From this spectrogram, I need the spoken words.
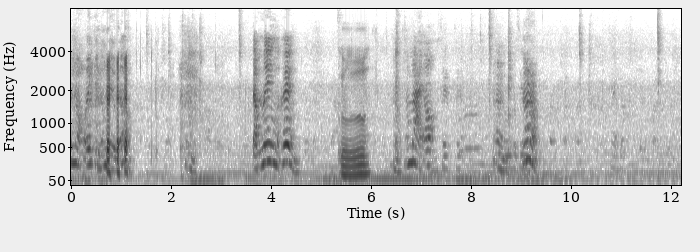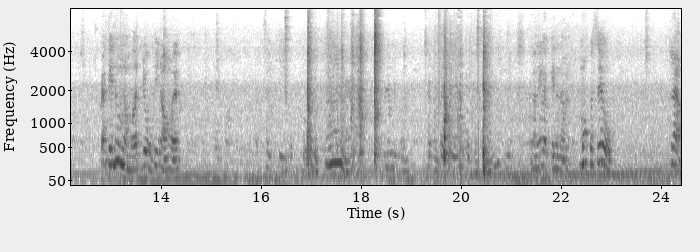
พี่น้องเอ้ยกินน้ำเดียวเนาะอืมตำเม่งมะแข้งอืมอืมน้ำลายออกอืมอ้าวไปกินทุ่มละเมิดอยู่พี่น้องเลยอืมวันนี้ก็กินน้ำมกกระซิวแล้ว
